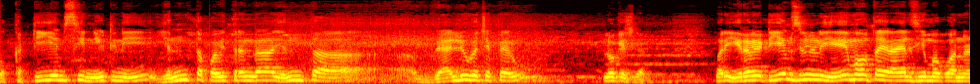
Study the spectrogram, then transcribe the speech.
ఒక్క టీఎంసీ నీటిని ఎంత పవిత్రంగా ఎంత వాల్యూగా చెప్పారు లోకేష్ గారు. మరి ఇరవై టీఎంసీ నీళ్ళు ఏమవుతాయి రాయలసీమకు అన్నాడు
